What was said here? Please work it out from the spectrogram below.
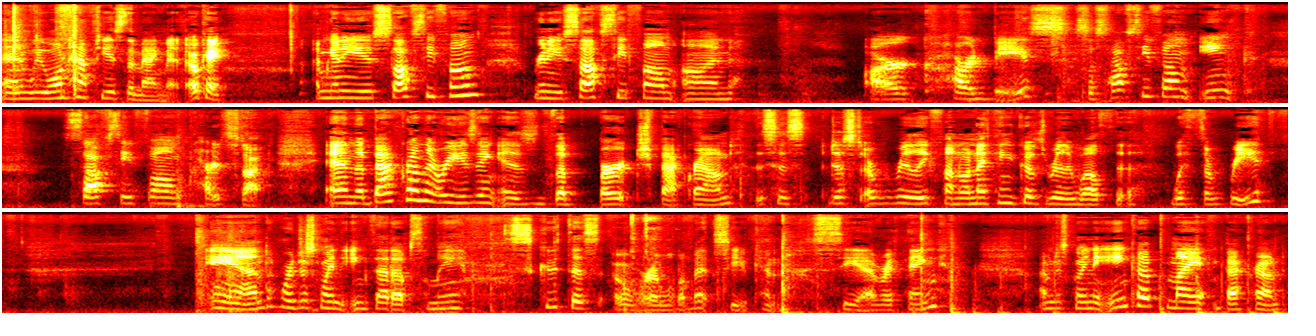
And we won't have to use the magnet. Okay, I'm going to use soft seafoam. We're to use soft seafoam on our card base. So soft seafoam ink, soft seafoam cardstock. And the background that we're using is the birch background. This is just a really fun one. I think it goes really well with the, with the wreath. And we're just going to ink that up. So let me scoot this over a little bit so you can see everything. I'm just going to ink up my background.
